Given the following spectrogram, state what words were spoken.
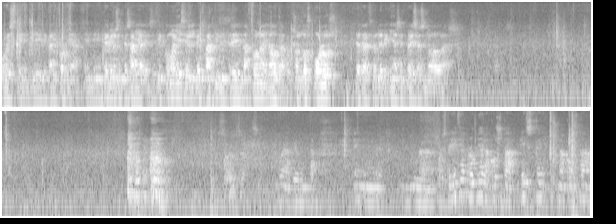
oeste de, California en, en, términos empresariales? Es decir, ¿cómo haríais el benchmarking entre una zona y la otra? Porque son dos polos de atracción de pequeñas empresas innovadoras. Buena pregunta. Eh, por experiencia propia, la costa este es una costa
